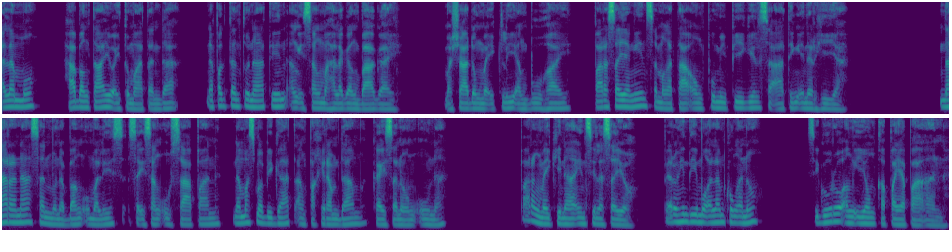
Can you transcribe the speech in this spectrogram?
Alam mo, habang tayo ay tumatanda, napagtanto natin ang isang mahalagang bagay. Masyadong maikli ang buhay para sayangin sa mga taong pumipigil sa ating enerhiya. Naranasan mo na bang umalis sa isang usapan na mas mabigat ang pakiramdam kaysa noong una? Parang may kinain sila sa'yo, pero hindi mo alam kung ano? Siguro ang iyong kapayapaan,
